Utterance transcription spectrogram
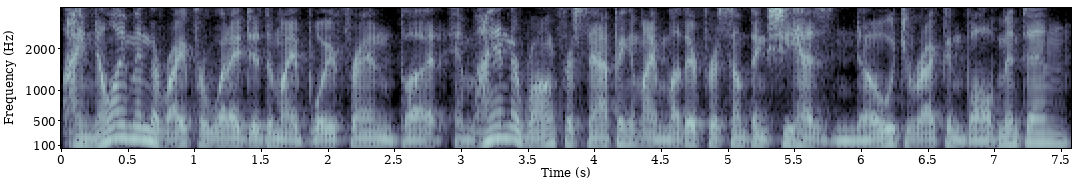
I know I'm in the right for what I did to my boyfriend, but am I in the wrong for snapping at my mother for something she has no direct involvement in?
